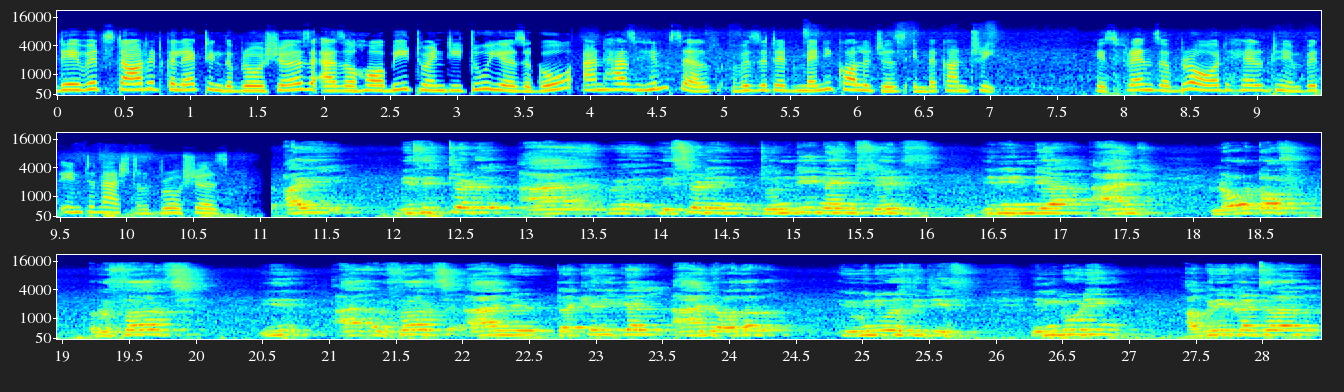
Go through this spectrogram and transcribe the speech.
David started collecting the brochures as a hobby 22 years ago and has himself visited many colleges in the country. His friends abroad helped him with international brochures. I visited uh, visited in 29 states in India and lot of research uh, research and technical and other universities including agricultural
